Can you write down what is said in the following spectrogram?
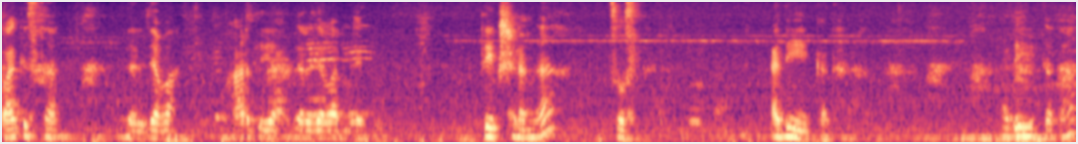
పాకిస్తాన్ వీర జవాన్ భారతీయ గరిజవాన్ వైపు తీక్షణంగా చూస్తారు అది కథ. అది కథ.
